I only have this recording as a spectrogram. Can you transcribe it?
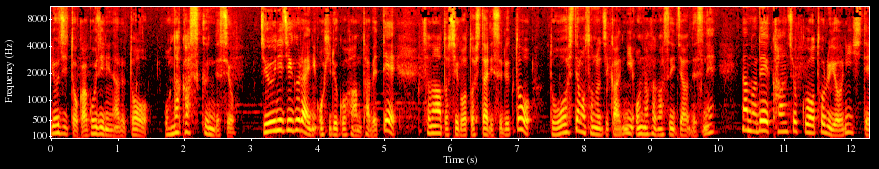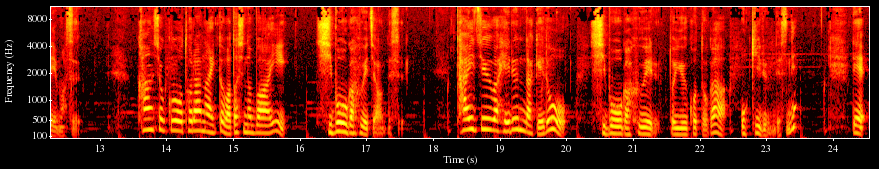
4時とか5時になるとお腹すくんですよ。12時ぐらいにお昼ご飯食べてその後仕事したりするとどうしてもその時間にお腹が空いちゃうんですね。なので間食を取るようにしています。間食を取らないと私の場合脂肪が増えちゃうんです。体重は減るんだけど脂肪が増えるということが起きるんですね。で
